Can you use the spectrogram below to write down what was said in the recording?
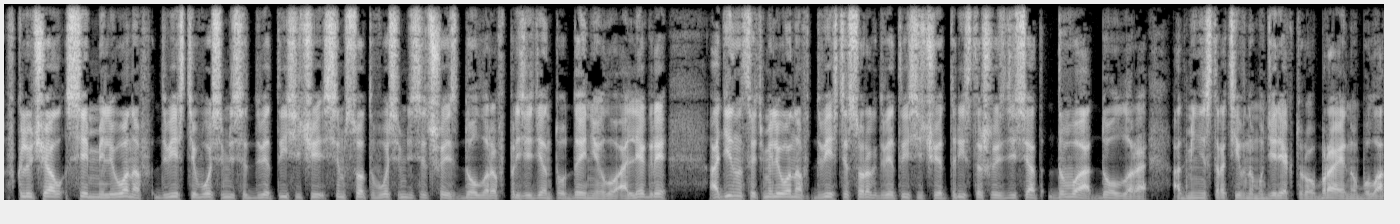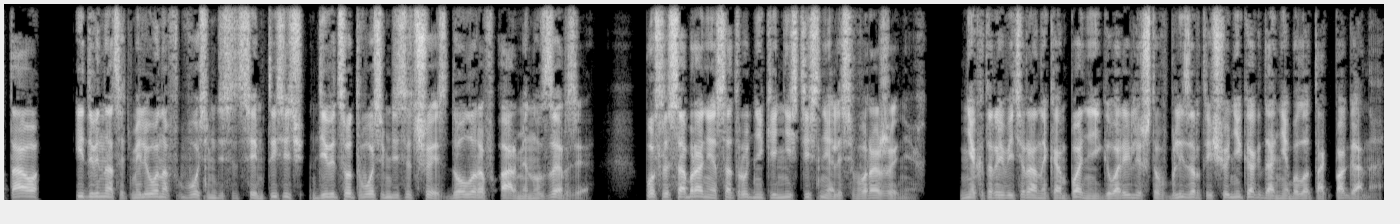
включал 7 миллионов 282 тысячи 786 долларов президенту Дэниелу Аллегри, 11 миллионов 242 тысячи 362 доллара административному директору Брайану Булатао и 12 миллионов 87 тысяч 986 долларов Армину Зерзе. После собрания сотрудники не стеснялись в выражениях. Некоторые ветераны компании говорили, что в Blizzard еще никогда не было так погано.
